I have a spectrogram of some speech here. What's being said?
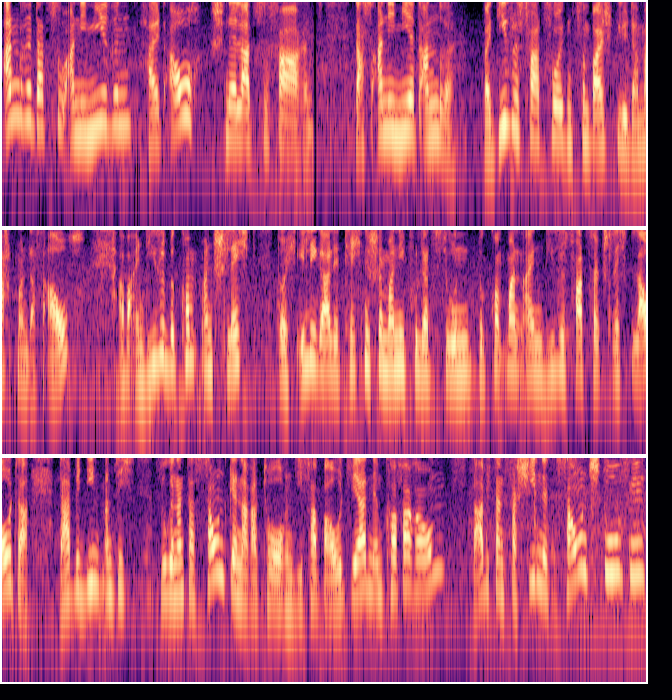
andere dazu animieren, halt auch schneller zu fahren. Das animiert andere. Bei Dieselfahrzeugen zum Beispiel, da macht man das auch. Aber ein Diesel bekommt man schlecht durch illegale technische Manipulationen, bekommt man ein Dieselfahrzeug schlecht lauter. Da bedient man sich sogenannter Soundgeneratoren, die verbaut werden im Kofferraum. Da habe ich dann verschiedene Soundstufen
